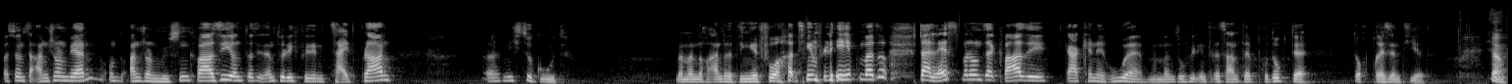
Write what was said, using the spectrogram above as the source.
was wir uns anschauen werden und anschauen müssen quasi. Und das ist natürlich für den Zeitplan äh, nicht so gut, wenn man noch andere Dinge vorhat im Leben. Also da lässt man uns ja quasi gar keine Ruhe, wenn man so viele interessante Produkte doch präsentiert ja,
